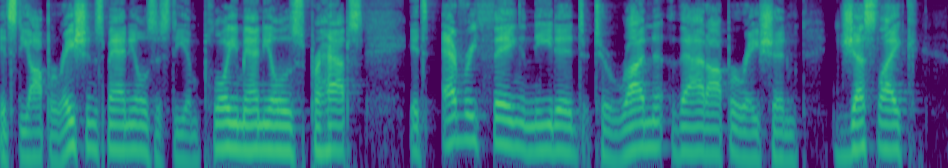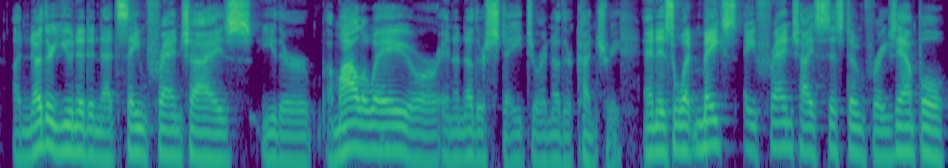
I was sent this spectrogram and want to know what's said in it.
it's the operations manuals, it's the employee manuals, perhaps. It's everything needed to run that operation, just like another unit in that same franchise, either a mile away or in another state or another country. And it's what makes a franchise system, for example,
